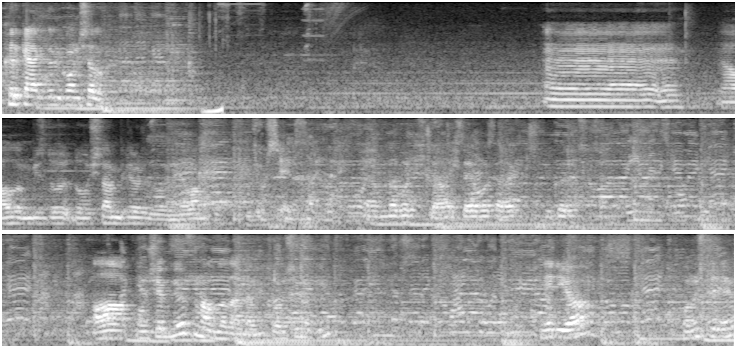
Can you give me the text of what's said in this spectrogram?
40 ayakta bir konuşalım. Oğlum biz doğ- doğuştan biliyoruz oyunu. Devam et. Yanına bak işte bakarak yukarı çıkacağım. Aa konuşabiliyorsun ablalarla. Bir konuşayım bakayım. Ne diyor? Konuş dedim.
